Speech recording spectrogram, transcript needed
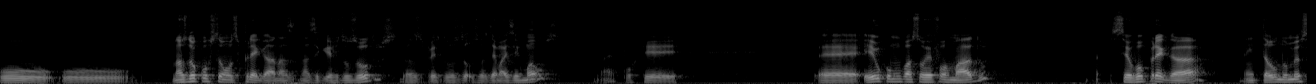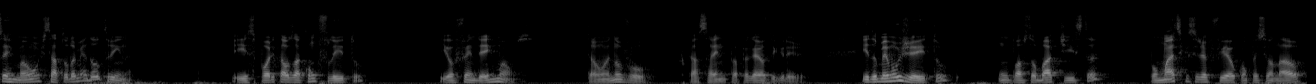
O, o, nós não costumamos pregar nas, nas igrejas dos outros, dos, dos, dos demais irmãos, né? porque é, eu, como pastor reformado, se eu vou pregar, então no meu sermão está toda a minha doutrina. E isso pode causar conflito e ofender irmãos. Então eu não vou ficar saindo para pregar em outra igreja. E do mesmo jeito, um pastor batista, por mais que seja fiel confessional,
